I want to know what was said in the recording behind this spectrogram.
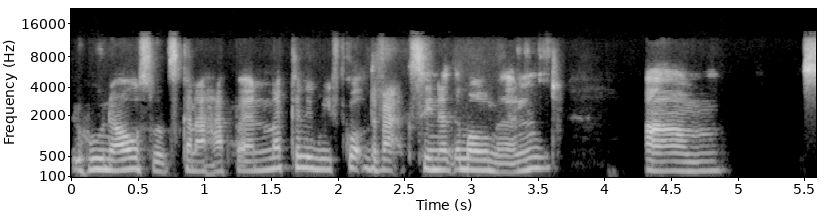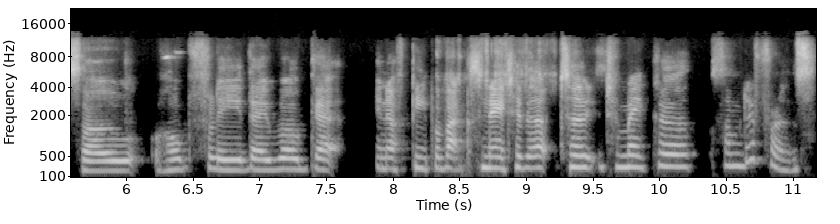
who knows what's going to happen. Luckily we've got the vaccine at the moment um so hopefully they will get enough people vaccinated to to make uh, some difference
